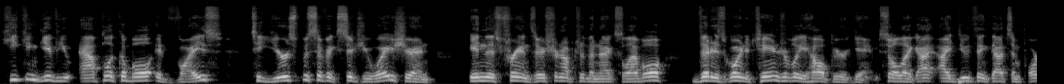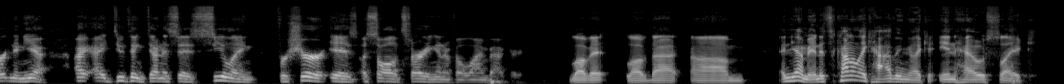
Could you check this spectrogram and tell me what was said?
he can give you applicable advice to your specific situation in this transition up to the next level that is going to tangibly help your game. So like I, I do think that's important. And yeah, I, I do think Dennis's ceiling for sure is a solid starting NFL linebacker. Love it. Love that. Um and yeah, man, it's kind of like having like an in-house like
